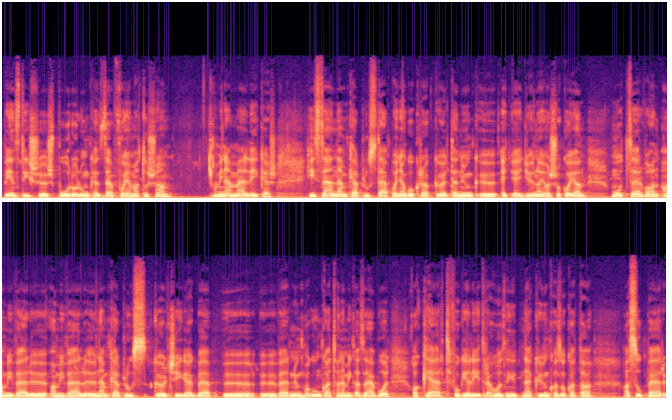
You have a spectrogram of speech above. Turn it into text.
pénzt is spórolunk ezzel folyamatosan ami nem mellékes, hiszen nem kell plusz tápanyagokra költenünk. Egy, egy nagyon sok olyan módszer van, amivel, amivel nem kell plusz költségekbe vernünk magunkat, hanem igazából a kert fogja létrehozni nekünk azokat a, a szuper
